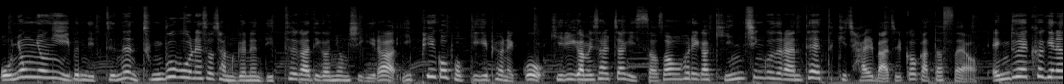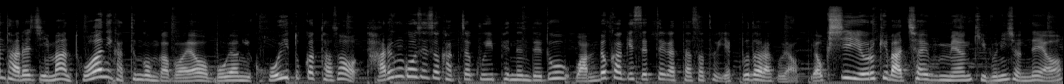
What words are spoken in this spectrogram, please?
온용용이 입은 니트는 등 부분에서 잠그는 니트 가디건 형식이라 입히고 벗기기 편했고 길이감이 살짝 있어서 허리가 긴 친구들한테 특히 잘 맞을 것 같았어요. 앵두의 크기는 다르지만 도안이 같은 건가 봐요. 모양이 거의 똑같아서 다른 곳에서 각자 구입했는데도 완벽하게 세트 같아서 더 예쁘더라고요. 역시 이렇게 맞춰 입으면 기분이 좋네요.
